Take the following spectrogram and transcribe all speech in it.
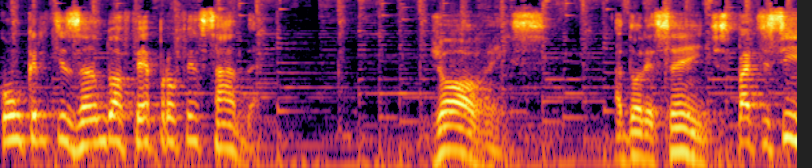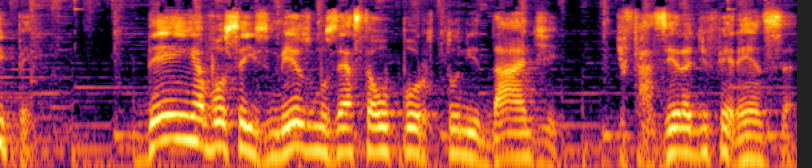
concretizando a fé professada. Jovens, adolescentes, participem. Deem a vocês mesmos esta oportunidade de fazer a diferença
